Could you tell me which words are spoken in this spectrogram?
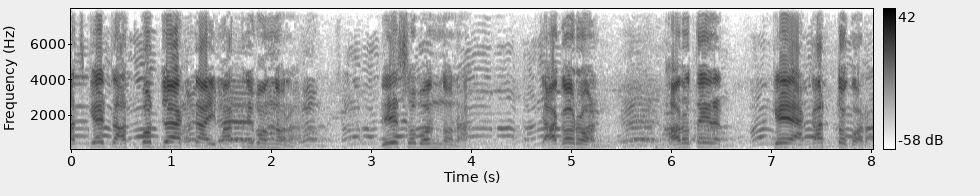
আজকে তাৎপর্য একটাই, মাতৃবন্দনা দেশ বন্দনা জাগরণ, ভারতের কে একাত্ম করা,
